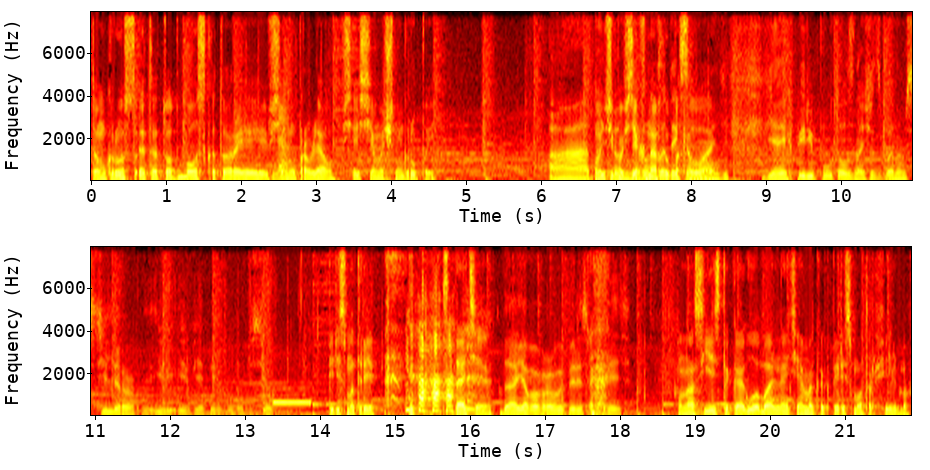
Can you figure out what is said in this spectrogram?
Том Круз это тот босс, который всем Да. управлял, всей съемочной группой. А, то Он есть типа всех был в нахуй этой посылал. команде. Я их перепутал, значит, с Беном Стиллером. И, и я перепутал все. Пересмотри. Кстати, Да, я попробую пересмотреть. У нас есть такая глобальная тема, как пересмотр фильмов.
